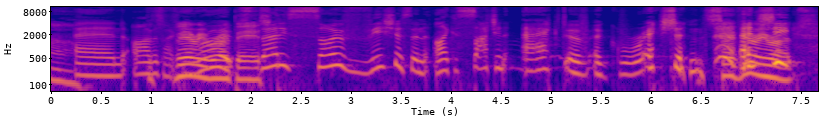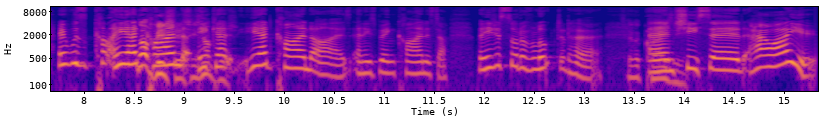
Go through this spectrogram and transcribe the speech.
Oh. and I was like, very "Ropes, rope-esque." That is so vicious and like such an act of aggression. So And very she- ropes. It was he had Not kind vicious, he, vicious. he had kind eyes and he's been kind and stuff, but he just sort of looked at her She and she said, "How are you?"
